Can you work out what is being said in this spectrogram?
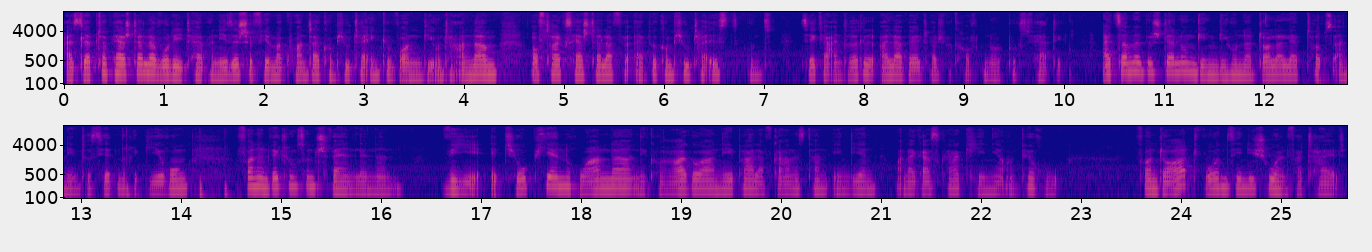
Als Laptop-Hersteller wurde die taiwanesische Firma Quanta Computer Inc. gewonnen, die unter anderem Auftragshersteller für Apple Computer ist und ca. ein Drittel aller weltweit verkauften Notebooks fertigt. Als Sammelbestellung gingen die 100-Dollar-Laptops an die interessierten Regierungen von Entwicklungs- und Schwellenländern wie Äthiopien, Ruanda, Nicaragua, Nepal, Afghanistan, Indien, Madagaskar, Kenia und Peru. Von dort wurden sie in die Schulen verteilt,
